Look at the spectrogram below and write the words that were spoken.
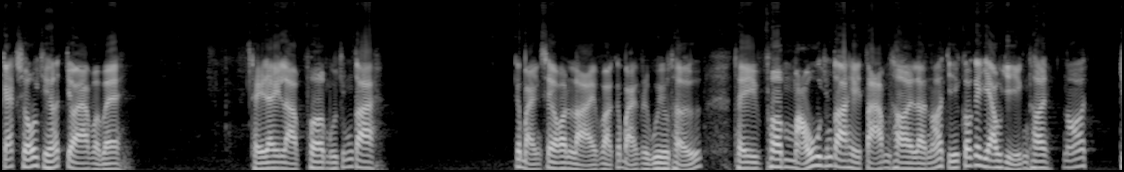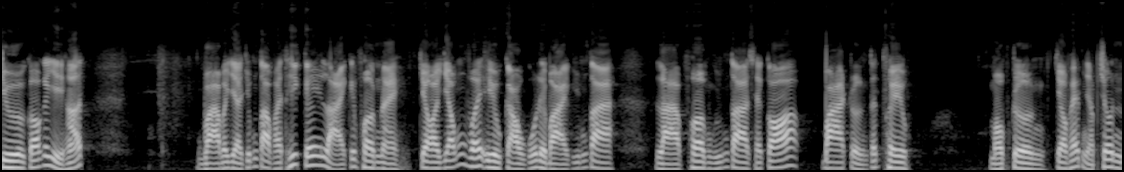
các số chia hết cho A và B. Thì đây là form của chúng ta. Các bạn xem on lại và các bạn review thử. Thì form mẫu của chúng ta thì tạm thời là nó chỉ có cái giao diện thôi. Nó chưa có cái gì hết và bây giờ chúng ta phải thiết kế lại cái form này cho giống với yêu cầu của đề bài của chúng ta là form của chúng ta sẽ có ba trường tích field một trường cho phép nhập số N,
